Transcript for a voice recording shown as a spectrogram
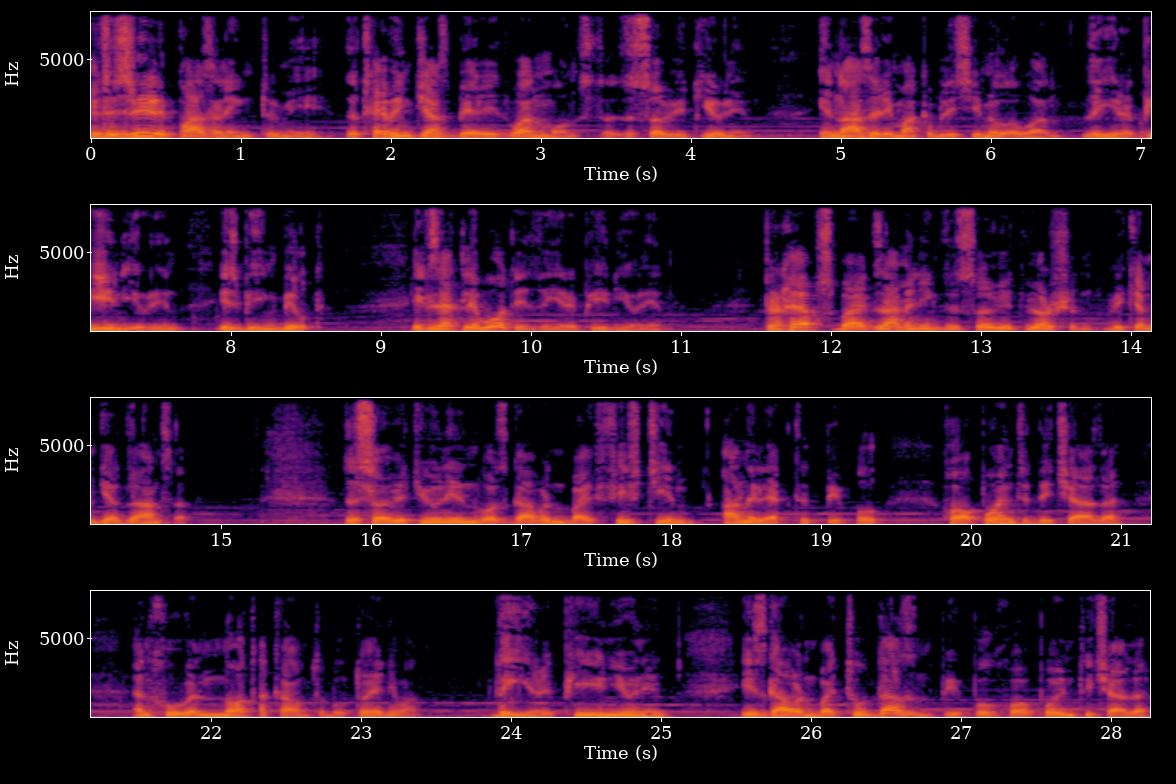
It is really puzzling to me that having just buried one monster, the Soviet Union, another remarkably similar one, the European Union, is being built. Exactly what is the European Union? Perhaps by examining the Soviet version, we can get the answer. The Soviet Union was governed by 15 unelected people who appointed each other and who were not accountable to anyone. The European Union is governed by two dozen people who appoint each other,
